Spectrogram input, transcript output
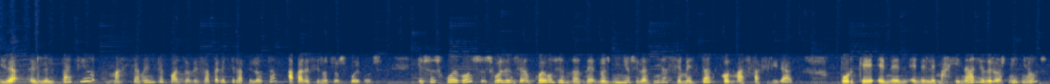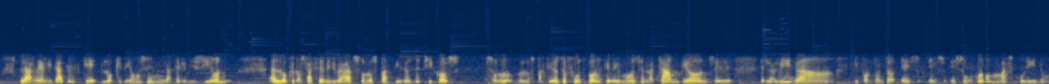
Mira, en el patio, mágicamente, cuando desaparece la pelota, aparecen otros juegos. Esos juegos suelen ser juegos en donde los niños y las niñas se mezclan con más facilidad, porque en el, imaginario de los niños, la realidad es que lo que vemos en la televisión, eh, lo que nos hace vibrar son los partidos de chicos, son los partidos de fútbol que vemos en la Champions, eh, en la Liga, y por tanto es, es un juego masculino.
